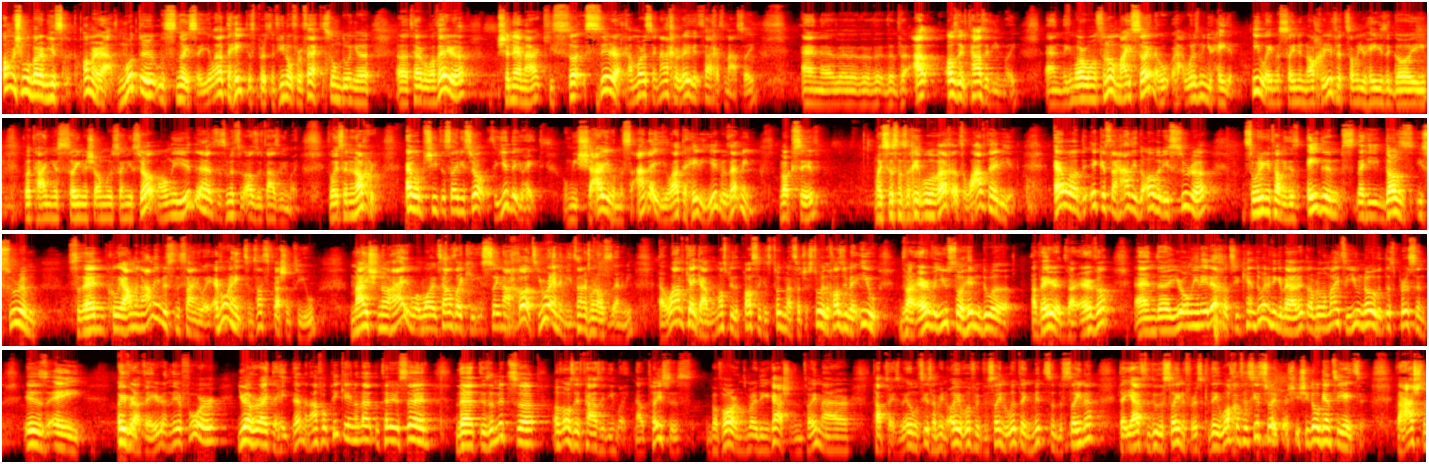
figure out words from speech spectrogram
Amr Shmuel Bar Yitzchak, Amr Rav, Mutter l'snoise. You're allowed to hate this person if you know for a fact you saw him doing a, a terrible avera. Shenemar ki sira chamor seinacha revet tachas masay. and uh, Oziv Taziv Imlay, and the Gemara wants to know my son. What does it mean you hate him? Ilay Masaina Nachri. If it's someone you hate, is a guy. Vatanya Saina Shamru Saina Yisrael. Only Yid has this mitzvah of Oziv Taziv Imlay. V'lay Saina Nachri. El Pshita Saina Yisrael. It's a Yid that you hate. When we share you in the Masane, you allowed to hate a Yid. What does that mean? Vaksiv. My sister Sachich Bulavecha. It's allowed to hate a Yid. Ella the Ikas Sahadi the Ovid Surah. So what are you going to tell me? There's Adams that he does Isurim. So then Kuli Almanami Misnasani anyway. Everyone hates him. It's not special to you. Maishnohai. Well, it sounds like It's ah, your enemy. It's not everyone else's enemy. Uh, Elav Gav. It must be the pasuk is talking about such a story. The Chazri Be'iu Dvar Erva. You saw him do a Aveira Dvar Erva, and uh, you're only an Eid Echad, so you can't do anything about it. You know that this person is a over Aveir, and therefore you have a right to hate them. And Afal Pikein on that, the Torah said that there's a mitzvah of Ozev Taziv Imay. Now, Taisis, Bavarans, Mari Digakash, and Toimar, top Mitzvah, I mean, Oyev Lufik, V'sayna, Litteng, Mitzvah, B'sayna, that you have to do the Sayna first, Kedei Lochaf Es Yitzray, you should go against the Yetzer. V'hash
